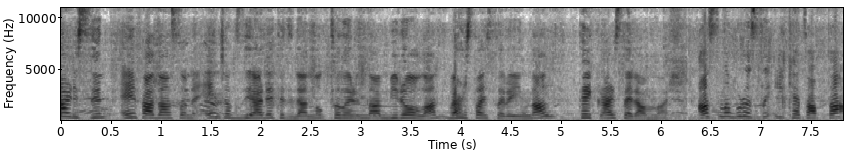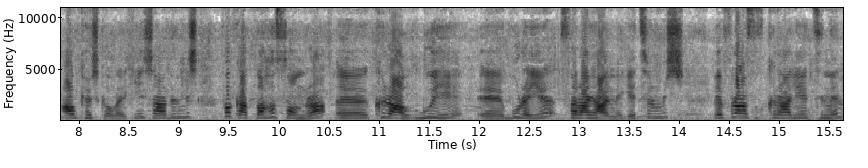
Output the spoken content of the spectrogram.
Paris'in Eyfel'den sonra en çok ziyaret edilen noktalarından biri olan Versailles Sarayı'ndan tekrar selamlar. Aslında burası ilk etapta av köşkü olarak inşa edilmiş fakat daha sonra e, Kral Louis e, burayı saray haline getirmiş ve Fransız kraliyetinin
